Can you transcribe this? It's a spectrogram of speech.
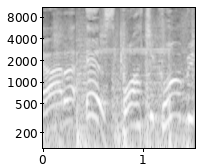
Seara Esporte Clube.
